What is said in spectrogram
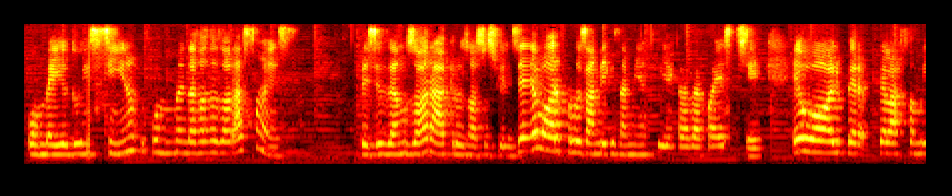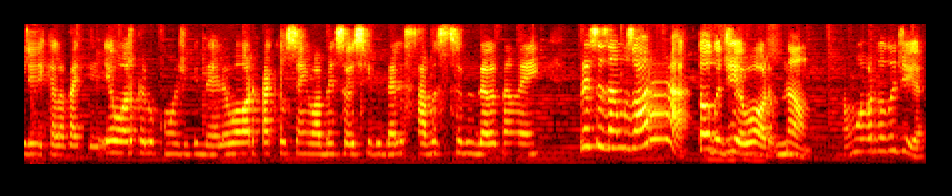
por meio do ensino e por meio das nossas orações. Precisamos orar pelos nossos filhos. Eu oro pelos amigos da minha filha que ela vai conhecer. Eu oro pela família que ela vai ter. Eu oro pelo cônjuge dela. Eu oro para que o Senhor abençoe os filhos dela e salve os filhos dela também. Precisamos orar. Todo dia eu oro? Não, não oro todo dia.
